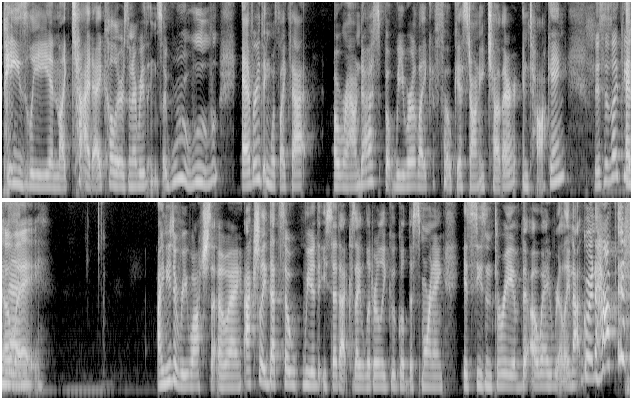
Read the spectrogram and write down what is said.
paisley and like tie dye colors and everything's like woo woo. woo. Everything was like that around us, but we were like focused on each other and talking. This is like the And OA. then- I need to rewatch the OA. Actually, that's so weird that you said that because I literally Googled this morning, is season three of the OA really not going to happen?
